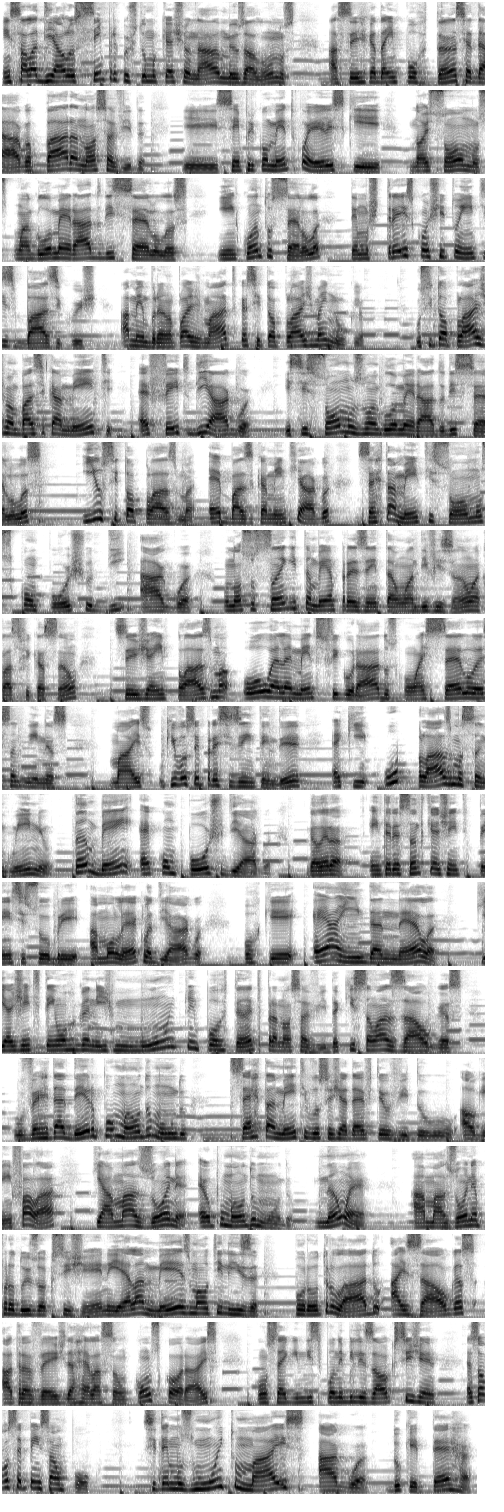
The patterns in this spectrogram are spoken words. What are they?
Em sala de aula, eu sempre costumo questionar meus alunos acerca da importância da água para a nossa vida. E sempre comento com eles que nós somos um aglomerado de células e, enquanto célula, temos três constituintes básicos: a membrana plasmática, citoplasma e núcleo. O citoplasma basicamente é feito de água, e se somos um aglomerado de células, e o citoplasma é basicamente água, certamente somos composto de água. O nosso sangue também apresenta uma divisão, uma classificação, seja em plasma ou elementos figurados com as células sanguíneas. Mas o que você precisa entender é que o plasma sanguíneo também é composto de água. Galera, é interessante que a gente pense sobre a molécula de água, porque é ainda nela que a gente tem um organismo muito importante para nossa vida, que são as algas, o verdadeiro pulmão do mundo. Certamente você já deve ter ouvido alguém falar que a Amazônia é o pulmão do mundo. Não é. A Amazônia produz oxigênio e ela mesma utiliza. Por outro lado, as algas, através da relação com os corais, conseguem disponibilizar oxigênio. É só você pensar um pouco. Se temos muito mais água do que terra,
